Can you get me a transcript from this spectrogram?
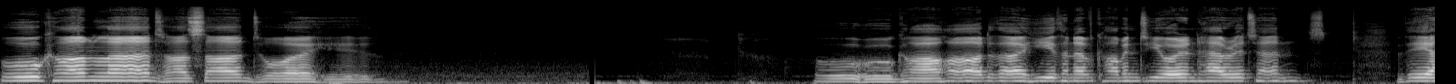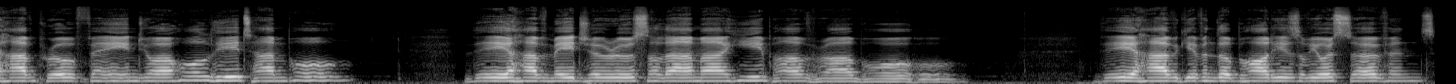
O come, let us adore him. O God, the heathen have come into your inheritance. They have profaned your holy temple. They have made Jerusalem a heap of rubble. They have given the bodies of your servants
